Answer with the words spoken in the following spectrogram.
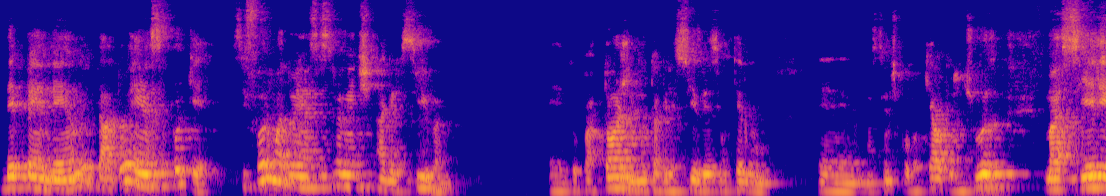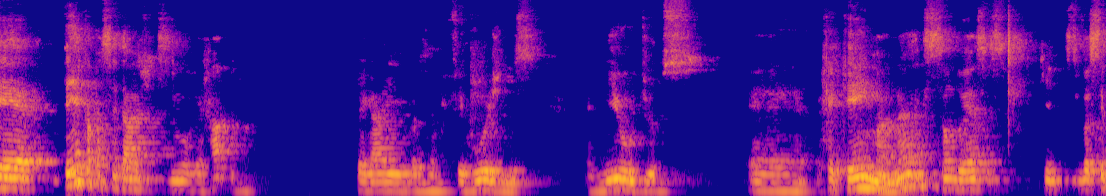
dependendo da doença. Por quê? Se for uma doença extremamente agressiva, é, que o patógeno é muito agressivo, esse é um termo é, bastante coloquial que a gente usa, mas se ele é, tem a capacidade de desenvolver rápido, pegar aí, por exemplo, ferrugens, é, mildios, é, requeima, né, são doenças que se você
